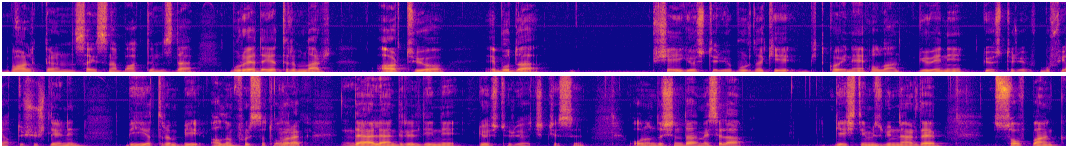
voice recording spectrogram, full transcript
varlıklarının sayısına baktığımızda buraya da yatırımlar artıyor. E bu da şeyi gösteriyor. Buradaki Bitcoin'e olan güveni gösteriyor. Bu fiyat düşüşlerinin bir yatırım, bir alım fırsatı olarak evet, evet. değerlendirildiğini gösteriyor açıkçası. Onun dışında mesela geçtiğimiz günlerde SoftBank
